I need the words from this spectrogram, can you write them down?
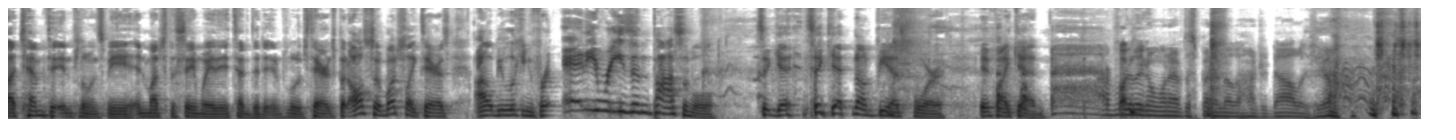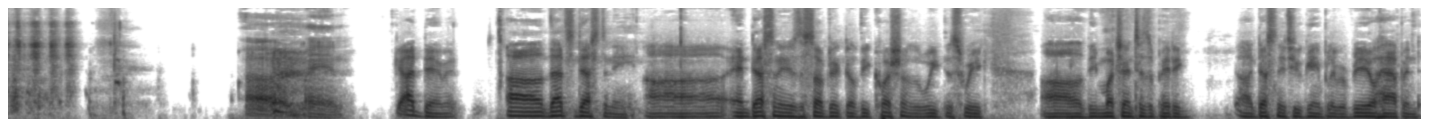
attempt to influence me in much the same way they attempted to influence Terrence. But also, much like Terrence, I'll be looking for any reason possible to get to get it on PS4 if I can. I really don't want to have to spend another hundred dollars, yo. oh man, God damn it. Uh, that's Destiny. Uh, and Destiny is the subject of the question of the week this week. Uh, the much anticipated uh, Destiny 2 gameplay reveal happened.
